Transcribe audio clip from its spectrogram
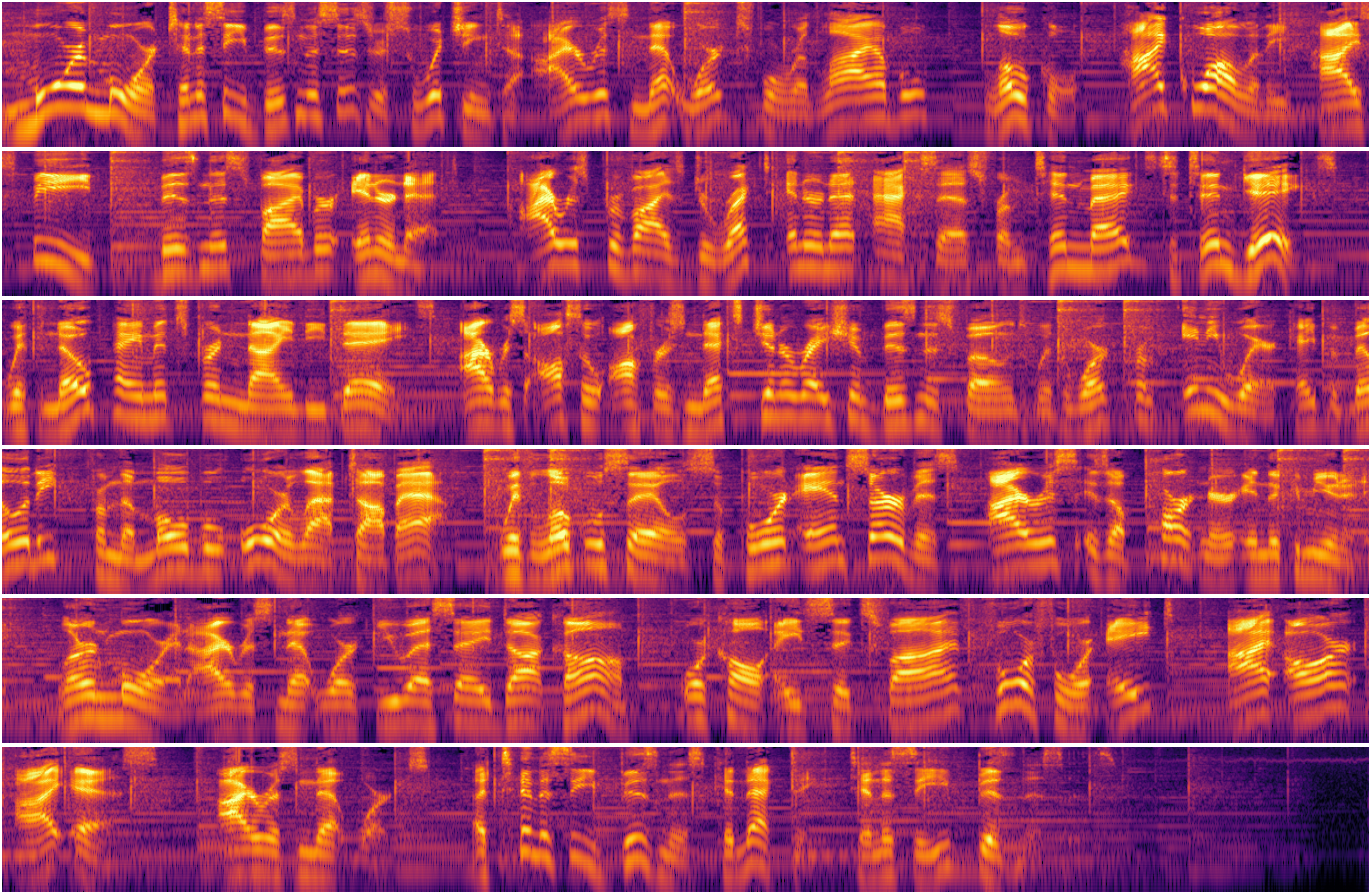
More and more Tennessee businesses are switching to Iris networks for reliable, local, high quality, high speed business fiber internet. Iris provides direct internet access from 10 megs to 10 gigs with no payments for 90 days. Iris also offers next generation business phones with work from anywhere capability from the mobile or laptop app. With local sales, support, and service, Iris is a partner in the community. Learn more at irisnetworkusa.com or call 865 448 IRIS. Iris Networks, a Tennessee business connecting Tennessee businesses.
